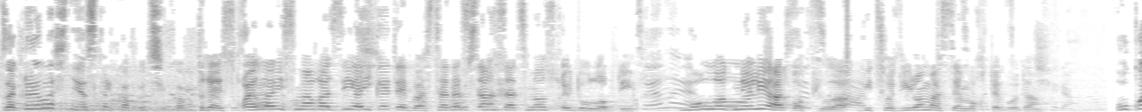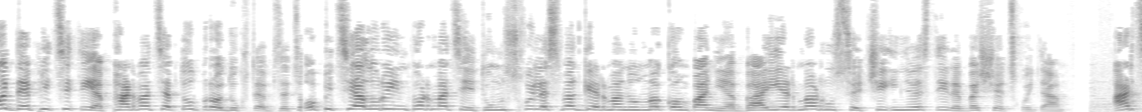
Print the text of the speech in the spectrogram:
Закрылось несколько бутиков. დღეს ყველა ის მაღაზია იკეტება, სადაც ტანსაცმელს ყიდულობდი. მოულოდნელი არ ყოფილა. ვიცოდი რომ ასე მოხდებოდა. უკვე დეფიციტია ფარმაცევტულ პროდუქტებზეც. ოფიციალური ინფორმაციით უმსხვილესმა გერმანულმა კომპანია Bayer-მა რუსეთში ინვესტირება შეწყვიტა. არც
